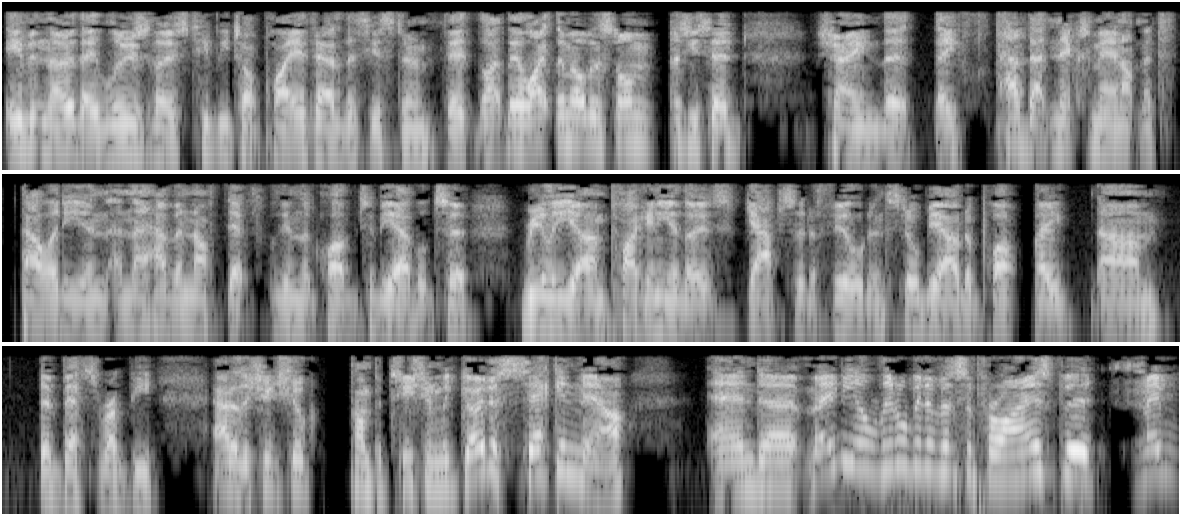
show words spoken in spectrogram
even though they lose those tippy top players out of the system, they're like they're like the Melbourne Storm, as you said, Shane, that they have that next man up mentality and, and they have enough depth within the club to be able to really um, plug any of those gaps that are filled and still be able to play um, the best rugby out of the Shute Shield competition. We go to second now, and uh, maybe a little bit of a surprise, but maybe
